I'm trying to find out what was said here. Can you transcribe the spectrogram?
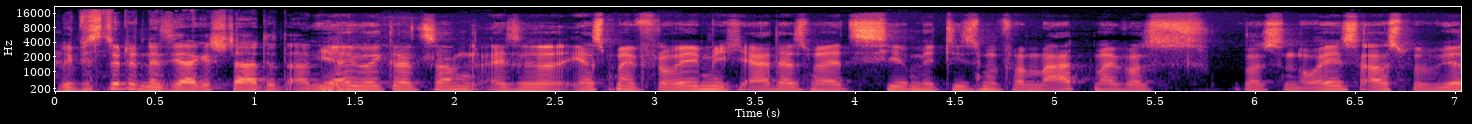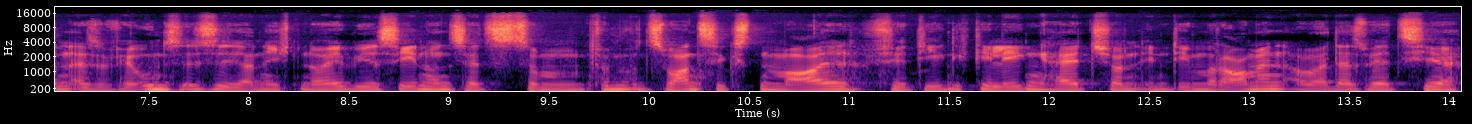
Wie bist du denn das Jahr gestartet, Andi? Ja, ich wollte gerade sagen, also erstmal freue ich mich auch, dass wir jetzt hier mit diesem Format mal was, was Neues ausprobieren. Also für uns ist es ja nicht neu. Wir sehen uns jetzt zum 25. Mal für die Gelegenheit schon in dem Rahmen, aber dass wir jetzt hier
